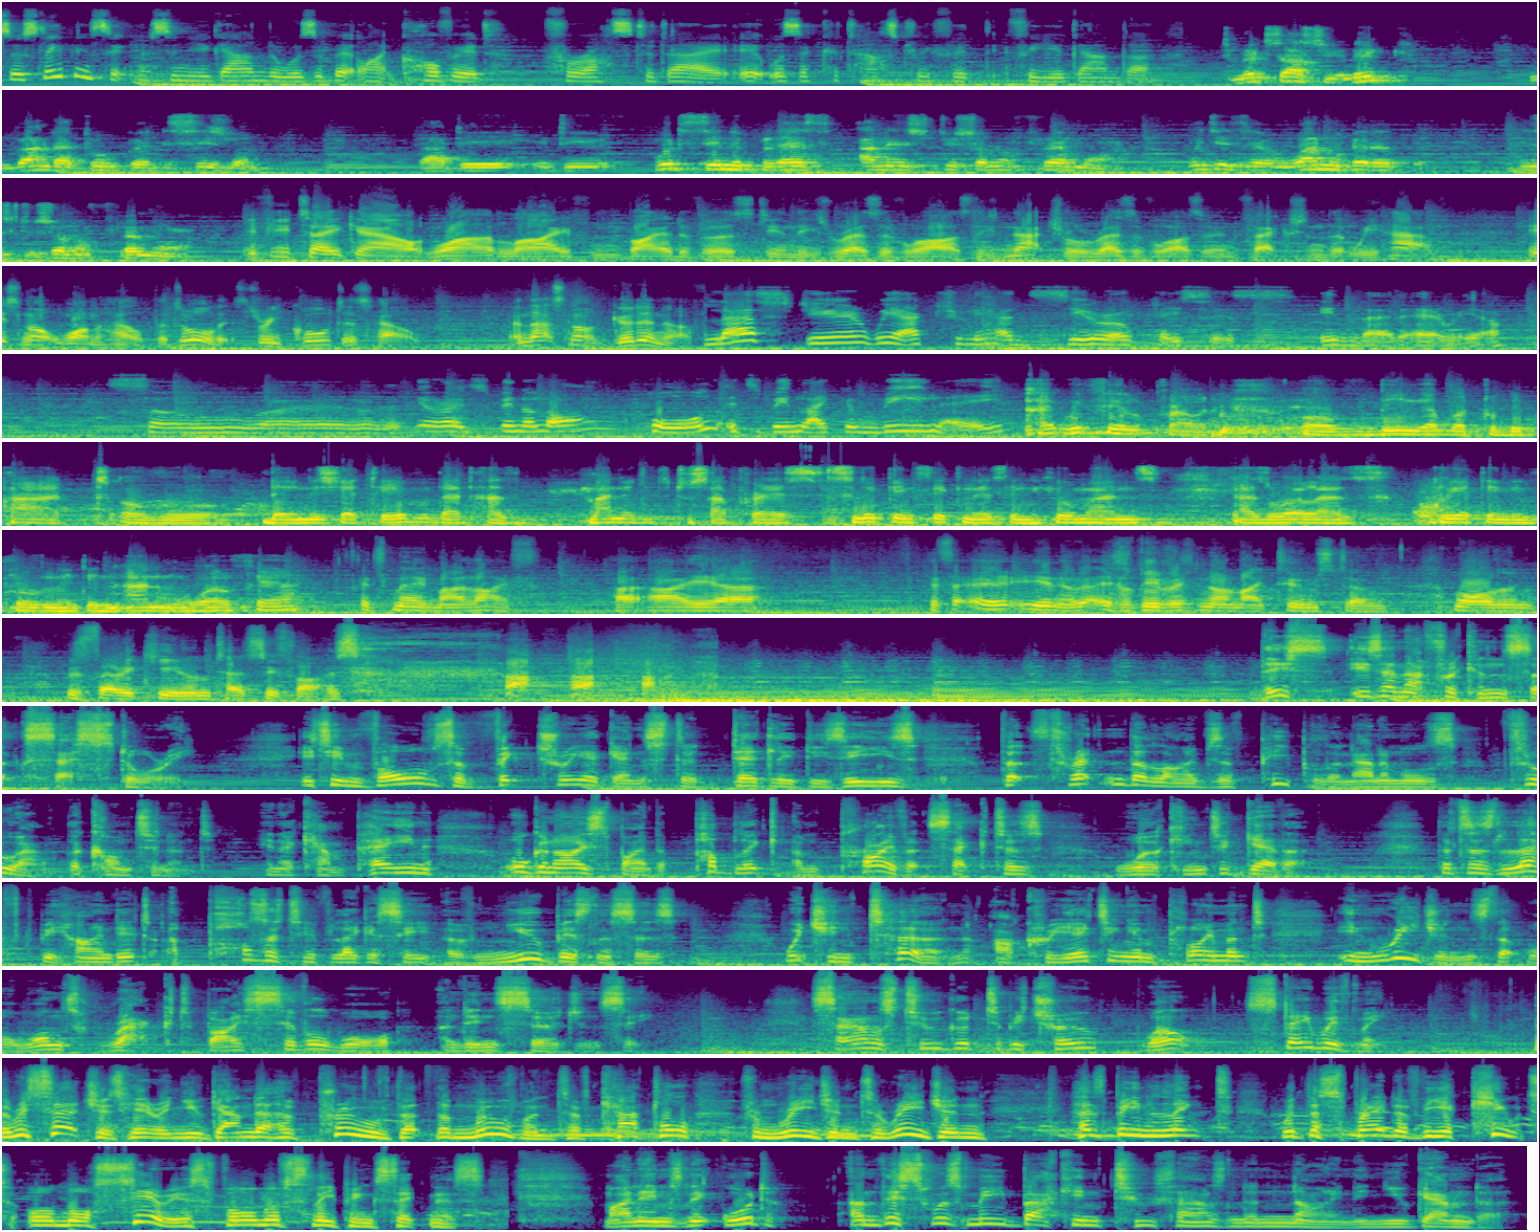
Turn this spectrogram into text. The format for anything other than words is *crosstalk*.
So, sleeping sickness in Uganda was a bit like COVID for us today. It was a catastrophe for, for Uganda. It makes us unique. Uganda took a decision that it, it puts in place an institutional framework, which is a one health institutional framework. If you take out wildlife and biodiversity and these reservoirs, these natural reservoirs of infection that we have, it's not one health at all, it's three quarters health. And that's not good enough. Last year, we actually had zero cases in that area. So, uh, you know, it's been a long haul. It's been like a relay. I, we feel proud of being able to be part of the initiative that has managed to suppress sleeping sickness in humans as well as creating improvement in animal welfare. It's made my life. I, I uh, if, uh, you know, it'll be written on my tombstone. Maudlin was very keen on tsetse flies. *laughs* this is an African success story. It involves a victory against a deadly disease that threatened the lives of people and animals throughout the continent in a campaign organised by the public and private sectors working together that has left behind it a positive legacy of new businesses, which in turn are creating employment in regions that were once racked by civil war and insurgency. Sounds too good to be true? Well, stay with me. The researchers here in Uganda have proved that the movement of cattle from region to region has been linked with the spread of the acute or more serious form of sleeping sickness. My name's Nick Wood and this was me back in 2009 in Uganda,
